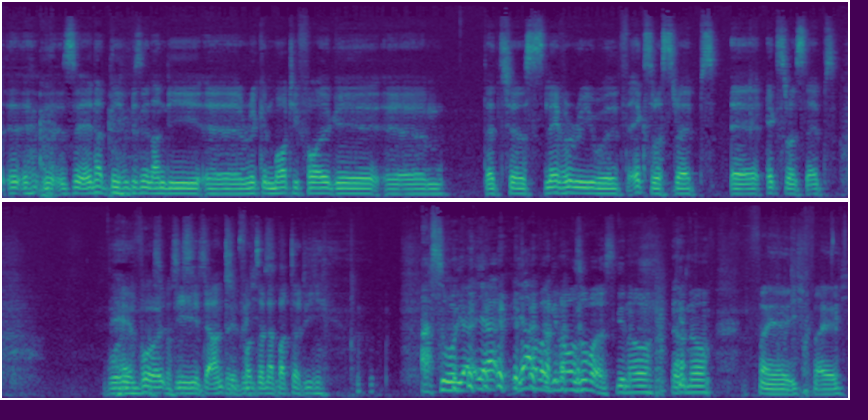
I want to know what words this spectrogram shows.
äh, es erinnert mich ein bisschen an die äh, Rick and Morty Folge ähm, That's just slavery with extra straps, äh, extra steps. Wo, Hä, wo was- was die, der Antrieb von seiner Batterie. Ach so, ja, ja, ja, aber genau sowas, genau, Ja. genau. Feier ich, feier ich.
